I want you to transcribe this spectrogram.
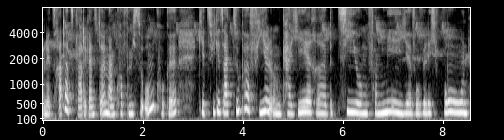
und jetzt rattert es gerade ganz doll in meinem Kopf, mich so umgucke, geht es wie gesagt super viel um Karriere, Beziehung, Familie, wo will ich wohnen,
